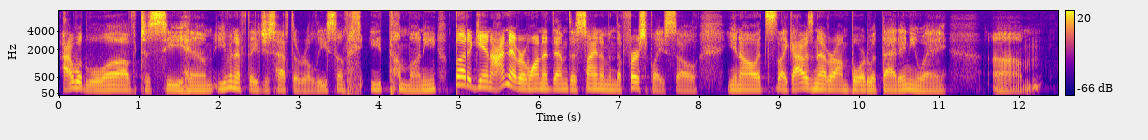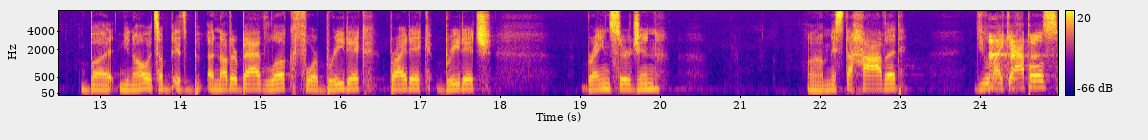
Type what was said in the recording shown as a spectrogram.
I would love to see him, even if they just have to release him and eat the money. But again, I never wanted them to sign him in the first place. So, you know, it's like I was never on board with that anyway. Um, but you know, it's a it's another bad look for Breedick, Breidick, Breedich, brain surgeon, uh, Mr. Harvard. Do you like apples?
